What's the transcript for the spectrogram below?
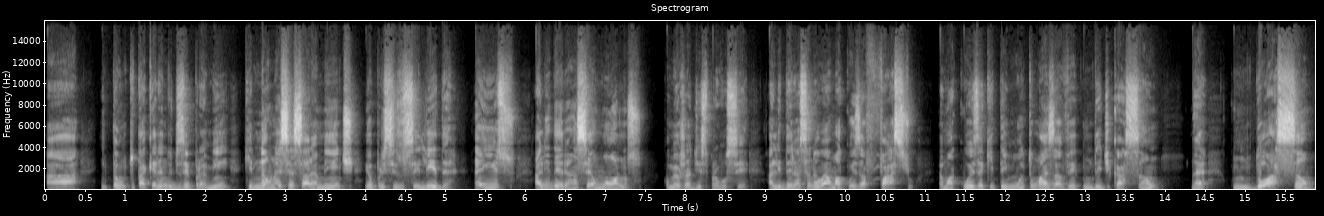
Ah, então tu está querendo dizer para mim que não necessariamente eu preciso ser líder? É isso. A liderança é um ônus, como eu já disse para você. A liderança não é uma coisa fácil. É uma coisa que tem muito mais a ver com dedicação, né, com doação,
